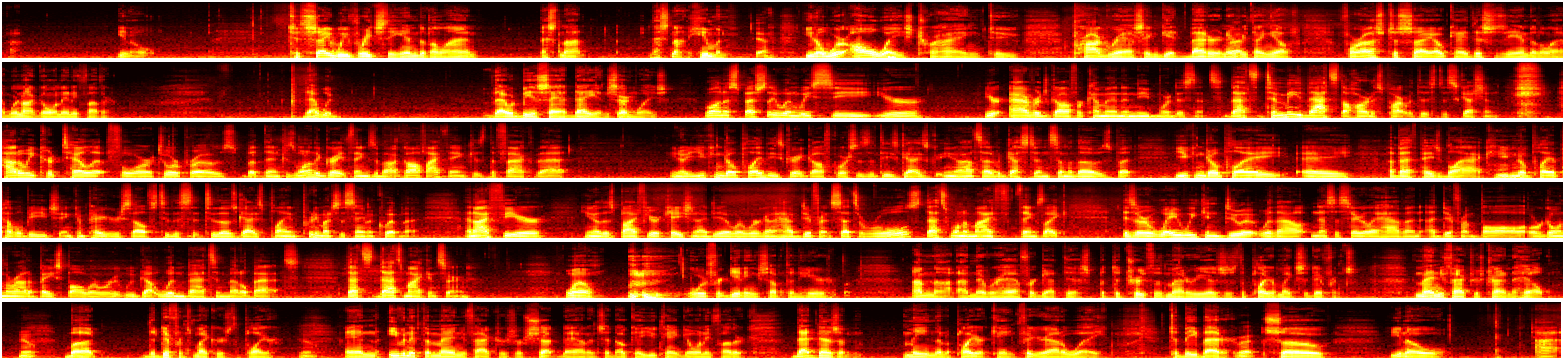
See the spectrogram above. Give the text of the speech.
you know, to say we've reached the end of the line. That's not that's not human. yeah, You know, we're always trying to progress and get better and Right. everything else. For us to say, okay, this is the end of the line, we're not going any further. That would that would be a sad day in some ways. Well, and especially when we see your your average golfer come in and need more distance. That's to me that's the hardest part with this discussion. How do we curtail it for tour pros? But then, because one of the great things about golf, I think, is the fact that you know you can go play these great golf courses that these guys, you know, outside of Augusta and some of those, but you can go play a a Bethpage Black. You can go mm-hmm. play a Pebble Beach and compare yourselves to this to those guys playing pretty much the same equipment. And I fear, you know, this bifurcation idea where we're going to have different sets of rules. That's one of my th- things. Like, is there a way we can do it without necessarily having a different ball or going the route of baseball where we're, we've got wooden bats and metal bats? That's that's my concern. Well, we're forgetting something here. I'm not. I never have forgot this. But the truth of the matter is, is the player makes the difference. The manufacturer's trying to help, Yeah. but the difference maker is the player. And even if the manufacturers are shut down and said, okay, you can't go any further, that doesn't mean that a player can't figure out a way to be better. Right. So, you know, I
